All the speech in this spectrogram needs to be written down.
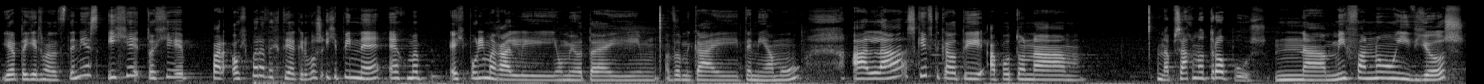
γύρω από τα γυρίσματα της ταινίας, είχε, το είχε, όχι παραδεχτεί ακριβώς, είχε πει ναι, έχουμε, έχει πολύ μεγάλη ομοιότητα η, δομικά η ταινία μου, αλλά σκέφτηκα ότι από το να, να ψάχνω τρόπους, να μην φανώ ίδιος,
